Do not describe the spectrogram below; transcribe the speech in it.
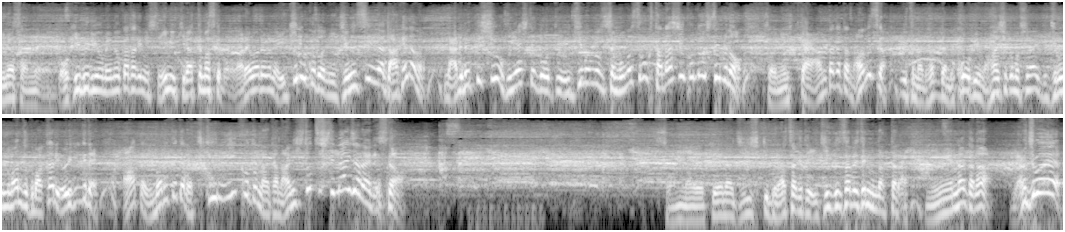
皆さんね、ゴキブリを目の敵にして意味嫌ってますけど、我々はね、生きることに純粋なだけなの。なるべく種を増やしていこうという生き物としてものすごく正しいことをしてるの。それに引き換えあんた方何ですかいつまで経っても交尾も繁殖もしないで自分の満足ばっかり追いかけて、あなた生まれてから地球にいいことなんか何一つしてないじゃないですか。そんな余計な自意識ぶら下げて生き腐れてるんだったら、人間なんかな、やめちまえ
